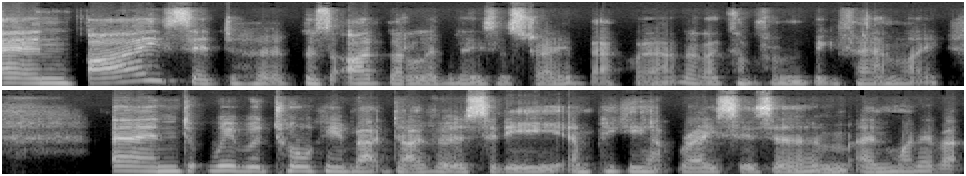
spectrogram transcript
And I said to her, because I've got a Lebanese Australian background and I come from a big family, and we were talking about diversity and picking up racism and whatever.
